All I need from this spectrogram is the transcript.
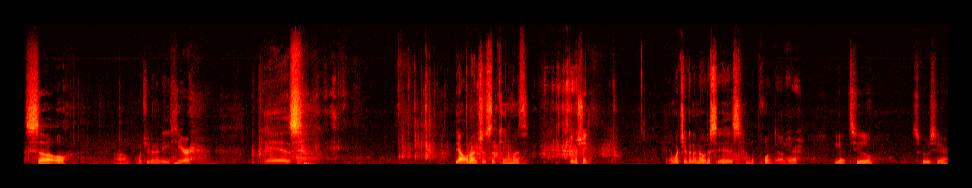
So, um, what you're going to need here is the Allen wrenches that came with your machine. And what you're going to notice is, I'm going to point down here, you got two screws here.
